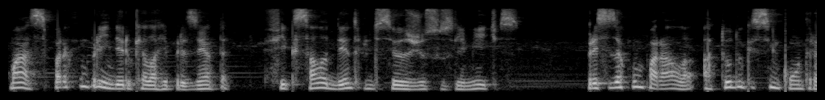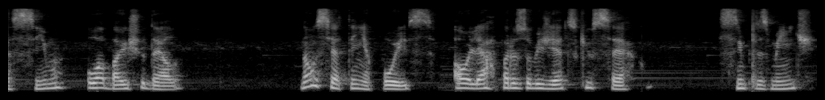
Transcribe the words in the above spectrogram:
Mas, para compreender o que ela representa, fixá-la dentro de seus justos limites, precisa compará-la a tudo que se encontra acima ou abaixo dela. Não se atenha, pois, a olhar para os objetos que o cercam, simplesmente,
